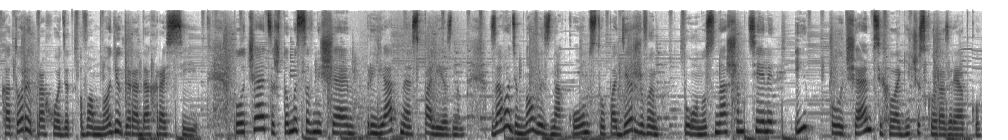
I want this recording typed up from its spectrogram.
которые проходят во многих городах России. Получается, что мы совмещаем приятное с полезным, заводим новые знакомства, поддерживаем тонус в нашем теле и получаем психологическую разрядку.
